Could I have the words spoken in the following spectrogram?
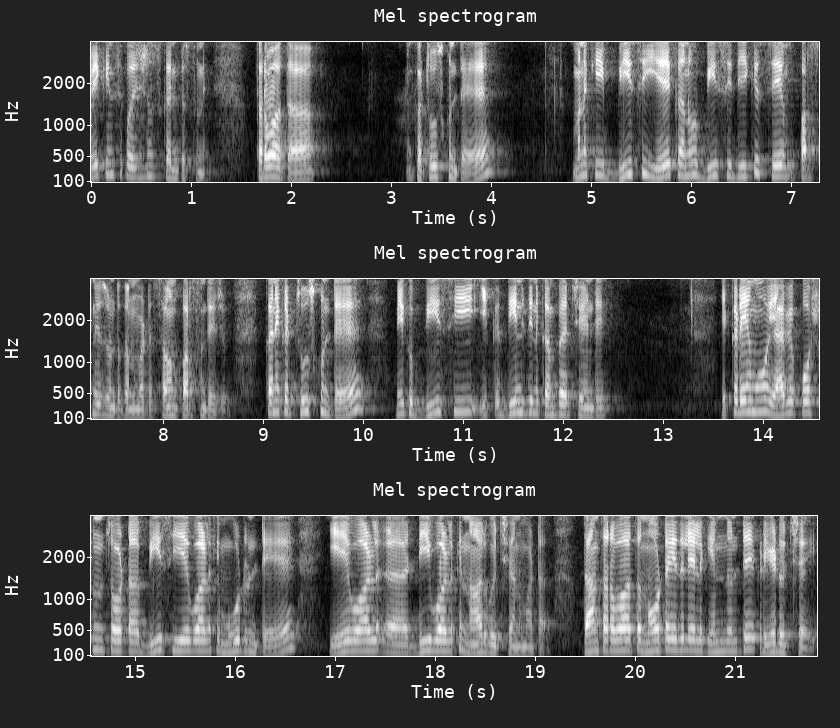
vacancy positions కనిపిస్తున్నాయి. తర్వాత ఇక్కడ చూసుకుంటే మనకి బీసీఏ కను బీసీడీకి సేమ్ పర్సంటేజ్ ఉంటుంది అనమాట సెవెన్ పర్సంటేజ్ కానీ ఇక్కడ చూసుకుంటే మీకు బీసీ ఇక దీన్ని దీన్ని కంపేర్ చేయండి. ఇక్కడేమో యాభై పోస్టుల చోట బీసీఏ వాళ్ళకి మూడు ఉంటే ఏ వాళ్ళ డి వాళ్ళకి నాలుగు వచ్చాయి అనమాట దాని తర్వాత నూట ఐదు వీళ్ళకి ఎనిమిది ఉంటే ఇక్కడ ఏడు వచ్చాయి.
